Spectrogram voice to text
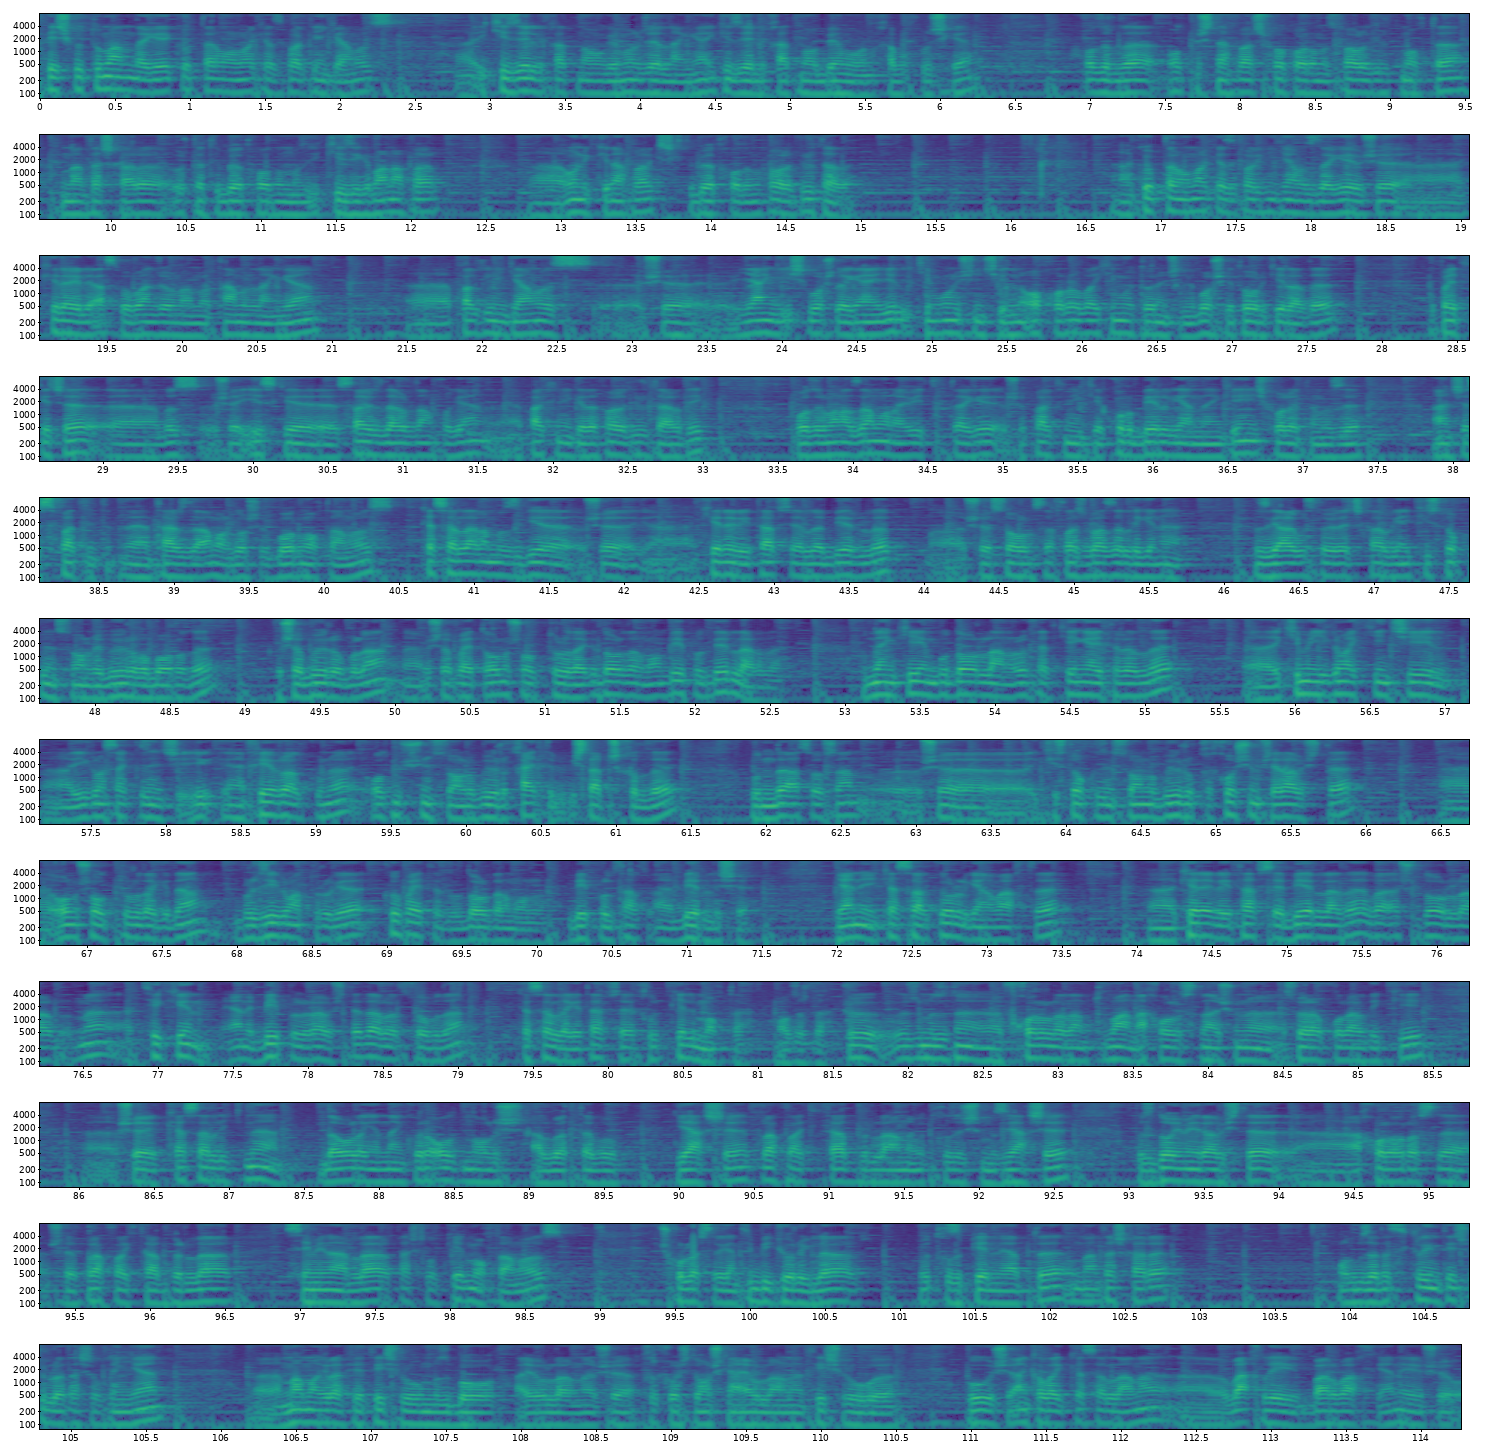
Peshku tumanidagi ko'p tarmoq markaziy poliklinikamiz e, ikki yuz ellik qatnovga mo'ljallangan ikki yuz ellik qatnov bemorni qabul qilishga. Hozirda oltmish nafar shifokorimiz faoliyat yuritmoqda. Undan tashqari o'rta tibbiyot xodimimiz ikki yuz yigirma nafar e, o'n ikki nafar kichik tibbiyot xodimi faoliyat yuritadi. Ko'p tarmoq markazi poliklinikamizdagi o'sha kerakli asbob anjomlar ta'minlangan. Poliklinikamiz o'sha yangi ish boshlagan yil ikki ming o'n uchinchi yilni oxiri va ikki ming o'n to'rtinchi yilni boshiga to'g'ri keladi. Bu paytgacha e, biz o'sha eski e, soyuz davridan qolgan e, poliklinikada faoliyat yuritardik. Hozir mana zamonaviy tipdagi o'sha poliklinika qurib berilgandan keyin ish faoliyatimizni ancha sifatli tarzda amalga oshirib bormoqdamiz. Kasallarimizga o'sha kerakli tavsiyalar berilib o'sha sog'liqni saqlash vazirligini bizga avgust oyida chiqarilgan ikki yuz to'qqizinchi sonli buyrug'i bor edi. O'sha buyruq bilan o'sha paytda oltmish olti turdagi dori darmon bepul berilardi. Bundan keyin bu dorilarni ro'yxati kengaytirildi. Ikki ming yigirma ikkinchi yil e, yigirma sakkizinchi e, e, fevral kuni oltmish uchinchi sonli buyruq qaytib ishlab chiqildi. Bunda asosan o'sha ikki yuz to'qqizinchi sonli buyruqqa qo'shimcha ravishda oltmish olti turdagidan bir yuz yigirma turga ko'paytirildi dori darmonlar bepul berilishi. Ya'ni kasal ko'rilgan vaqtda kerakli tavsiya beriladi va shu dorilarni tekin ya'ni bepul ravishda davlat hisobidan kasallarga tavsiya qilib kelinmoqda hozirda. Shu o'zimizni e, fuqarolardan tuman aholisidan shuni so'rab qolardikki e, o'sha kasallikni davolagandan ko'ra oldini olish albatta bu yaxshi profilaktik tadbirlarni o'tkazishimiz yaxshi. Biz doimiy ravishda e, aholi orasida o'sha profilaktik tadbirlar seminarlar tashkil qilib kelmoqdamiz. Chuqurlashtirilgan tibbiy ko'riklar o'tkazib kelinyapti. Undan tashqari hozir bizada skrin tekshiruvlar tashkil qilingan mammografiya tekshiruvimiz bor. Ayollarni o'sha qirq yoshdan oshgan ayollarni tekshiruvi bu o'sha onkologik kasallarni vaqtli barvaqt ya'ni o'sha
